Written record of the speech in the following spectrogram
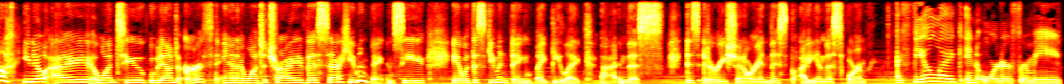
huh, you know, I want to go down to Earth and I want to try this uh, human thing and see, you know, what this human thing might be like uh, in this this iteration or in this body in this form. I feel like in order for me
